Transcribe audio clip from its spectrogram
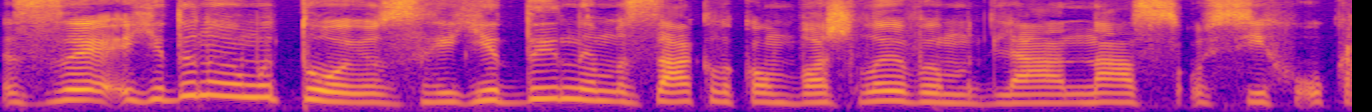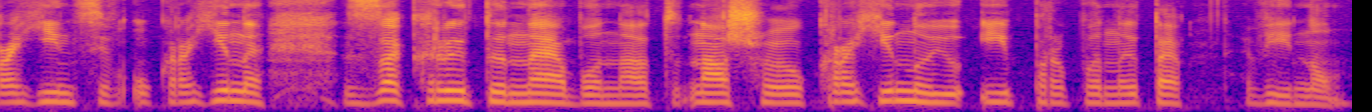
з єдиною метою, з єдиним закликом важливим для нас, усіх українців України, закрити небо над нашою країною і припинити війну.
